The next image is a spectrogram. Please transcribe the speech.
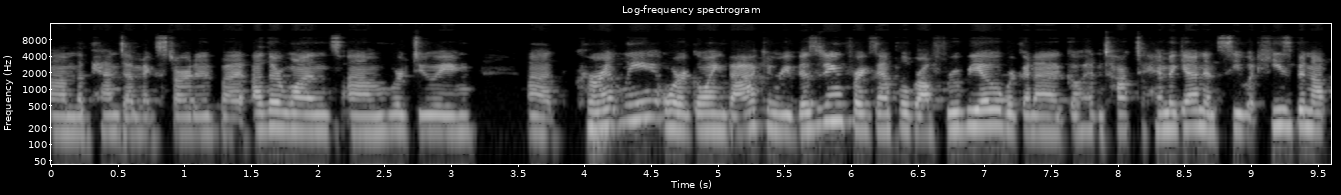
um, the pandemic started, but other ones um, we're doing uh, currently or going back and revisiting. For example, Ralph Rubio, we're going to go ahead and talk to him again and see what he's been up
